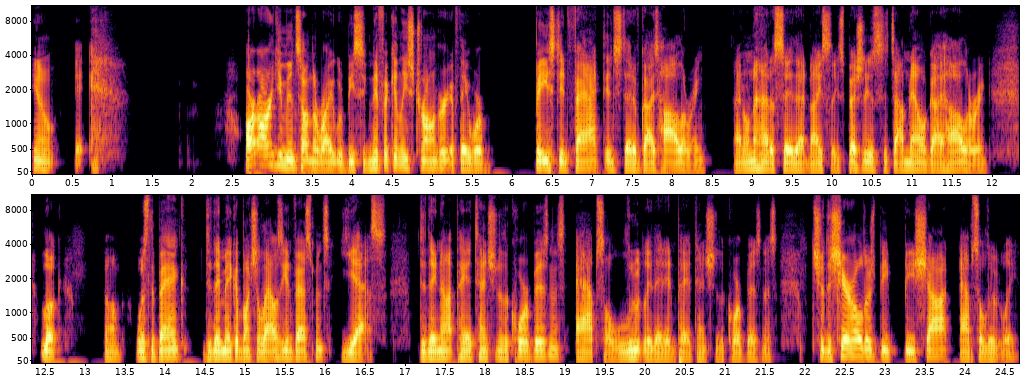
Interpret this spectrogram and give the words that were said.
you know. It, our arguments on the right would be significantly stronger if they were based in fact instead of guys hollering. I don't know how to say that nicely, especially since I'm now a guy hollering. Look, um, was the bank, did they make a bunch of lousy investments? Yes. Did they not pay attention to the core business? Absolutely, they didn't pay attention to the core business. Should the shareholders be, be shot? Absolutely.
